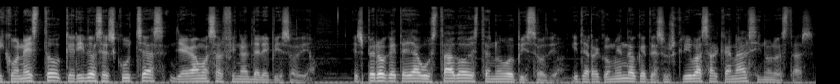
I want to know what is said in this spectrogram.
Y con esto, queridos escuchas, llegamos al final del episodio. Espero que te haya gustado este nuevo episodio y te recomiendo que te suscribas al canal si no lo estás.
